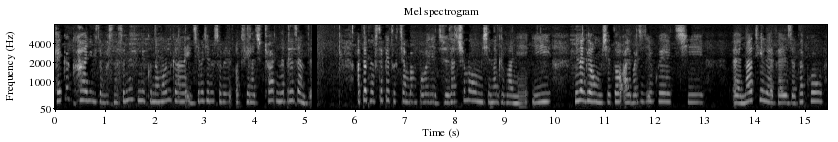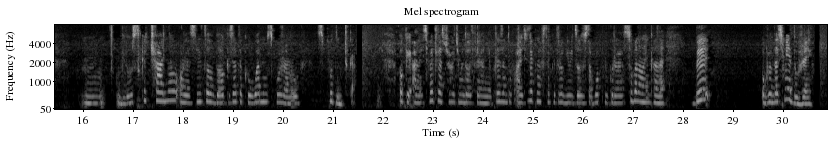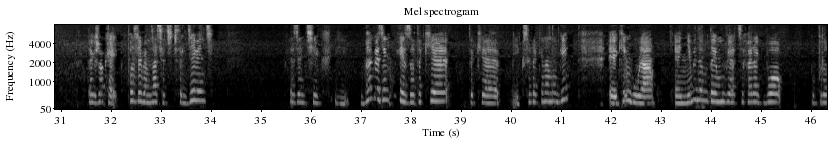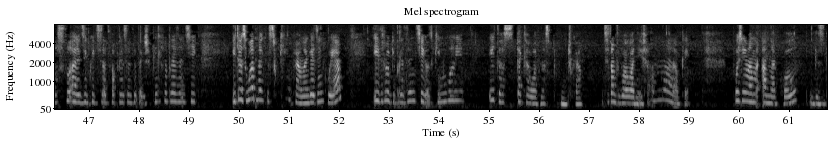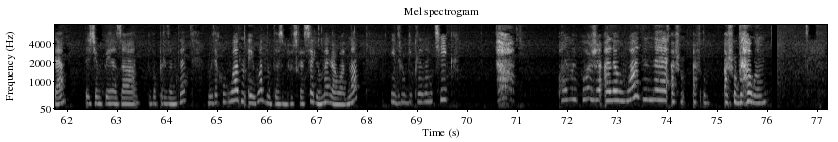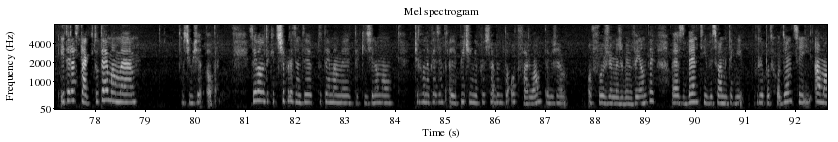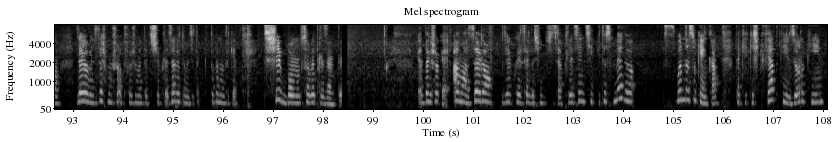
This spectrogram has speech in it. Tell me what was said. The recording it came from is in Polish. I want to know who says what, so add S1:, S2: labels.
S1: Hejka kochani, witam was na następnym filmiku na moim kanale i dzisiaj będziemy sobie otwierać czarne prezenty. A tak na wstępie to chciałam wam powiedzieć, że zatrzymało mi się nagrywanie i nie nagrało mi się to, ale bardzo dziękuję ci e, Nati Level za taką mm, bluzkę czarną oraz Little Dog za taką ładną skórzaną spódniczkę. Ok, ale sobie teraz przechodzimy do otwierania prezentów, ale tak na wstępie drogi widzą, został łapkę w górę, suba na moim kanale, by oglądać mnie dłużej. Także okej, pozdrawiam Nacia349, prezencik i mega dziękuję za takie, takie xy takie na nogi. E, Kingula, e, nie będę tutaj mówiła cyferek, bo po prostu, ale dziękuję Ci za dwa prezenty, także pierwszy prezencik i to jest ładna sukienka, mega dziękuję. I drugi prezencik od Kinguli i to jest taka ładna spódniczka. Co tam to była ładniejsza, no ale okej. Później mamy Anna Cole XD. Też dziękuję za dwa prezenty. Mamy taką ładną, ej ładna to jest bluzka, serio, mega ładna. I drugi prezencik. O mój Boże, ale ładne! Aż, aż, aż ubrałam. I teraz tak, tutaj mamy... Musimy się... O tak. Tutaj mamy takie trzy prezenty. Tutaj mamy taki zielono-czerwony prezent, ale Pichi mnie prosi, abym to otwarłam, także otworzymy, żeby wyjątek. Oraz Benty wysłała mi taki krój podchodzący i Ama zero, więc też muszę otworzymy te trzy prezenty. To, będzie tak, to będą takie trzy bonusowe prezenty. E, Także okej, Ama zero. Dziękuję serdecznie Ci za prezencik. I to jest mega ładna sukienka. Takie jakieś kwiatki, wzorki.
